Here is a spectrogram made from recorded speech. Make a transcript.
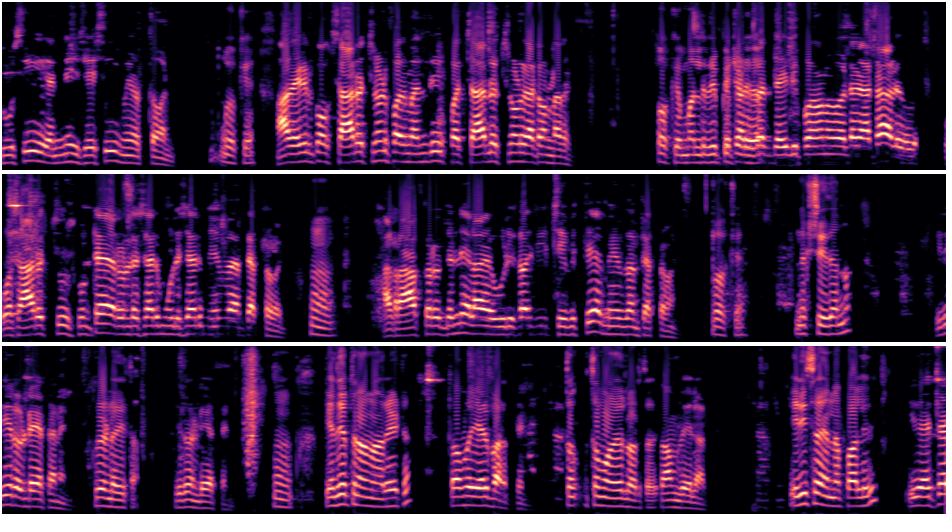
చూసి అన్ని చేసి మేము ఇస్తామండి. ఓకే. మా దగ్గరికి ఒకసారి వచ్చినోడు పది మంది పది సార్లు వచ్చినోడు గట్ట ఉన్నారండి. ఓకే మళ్ళీ రిపీటెడ్గా డైలీ గట్ట గట్ట వాడు ఓసారి వచ్చి చూసుకుంటే రెండోసారి మూడోసారి మేము పంపిస్తామండి. వాళ్ళు రాకరొద్దండి ఇలా ఉడికాలు చేపిస్తే మేము పంపిస్తామండి. ఓకే. నెక్స్ట్ ఇదన్నా? ఇది రెండు అవుతానండి రెండు ఈత. ఇది రెండు ఉమ్, ఎంత చెప్తున్నా రేటు? తొంభై వేలు పడుతుందండి. తొంభై వేలు పడుతుంది. తొంభై వేలు పడుతుంది. ఎన్ని సార్ అన్న పాలు ఇది? ఇదైతే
